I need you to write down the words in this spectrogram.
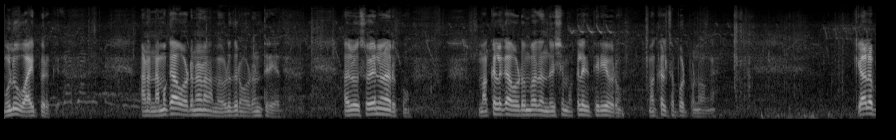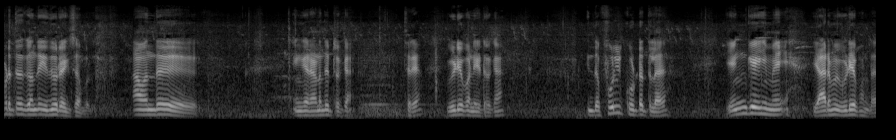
முழு வாய்ப்பு இருக்குது ஆனால் நமக்காக ஓடணும்னா நம்ம எவ்வளோ தூரம் ஓடணும்னு தெரியாது. அதில் ஒரு சுயநலம் இருக்கும். மக்களுக்காக ஓடும்போது அந்த விஷயம் மக்களுக்கு தெரிய வரும். மக்கள் சப்போர்ட் பண்ணுவாங்க. கேவலப்படுத்துறதுக்கு வந்து இது ஒரு எக்ஸாம்பிள் நான் வந்து இங்கே நடந்துகிட்ருக்கேன் சரியா? வீடியோ பண்ணிகிட்ருக்கேன் இந்த ஃபுல் கூட்டத்தில் எங்கேயுமே யாருமே வீடியோ பண்ணல.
